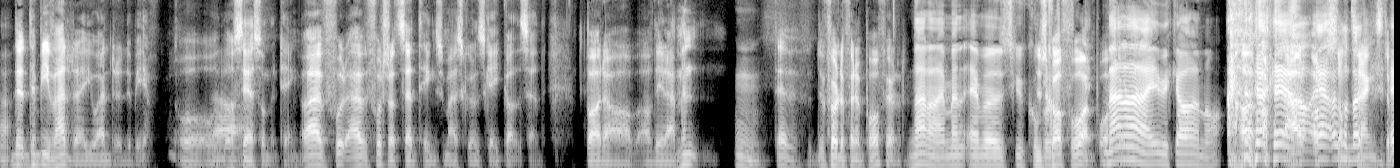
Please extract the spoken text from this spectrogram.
Ja. Det, det blir verre jo eldre du blir, å, se sånne ting. Og jeg har for, jeg har fortsatt sett ting som jeg skulle ønske jeg ikke hadde sett, bare av, av de der. Men Mm. det, du føler for en påfyll? Nei, nei, men jeg skulle Du skal få en påfyll. Nei, nei, jeg vil ikke ha det nå. har jeg har alt som altså, trengs til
